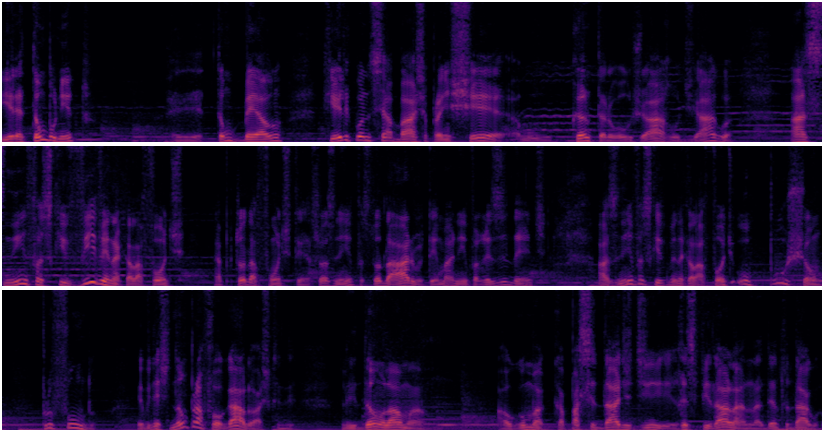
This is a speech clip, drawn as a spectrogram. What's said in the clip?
e ele é tão bonito, ele é tão belo, que ele, quando se abaixa para encher o cântaro ou o jarro de água, as ninfas que vivem naquela fonte, né, porque toda fonte tem as suas ninfas, toda árvore tem uma ninfa residente, as ninfas que vivem naquela fonte o puxam para o fundo. Evidente, não para afogá-lo, acho que lhe dão lá uma, alguma capacidade de respirar lá dentro d'água,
